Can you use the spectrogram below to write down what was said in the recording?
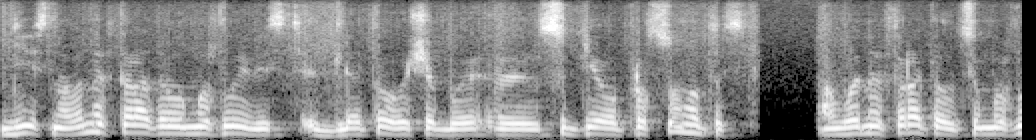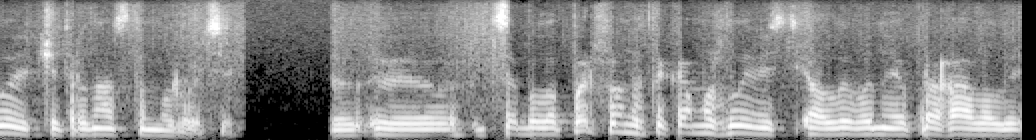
Дійсно, вони втратили можливість для того, щоб е, суттєво просунутися. А вони втратили цю можливість в 2014 році. Е, Це була перша у них така можливість, але вони прогавили.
